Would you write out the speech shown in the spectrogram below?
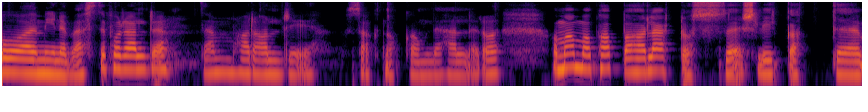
Og mine besteforeldre, de har aldri sagt noe om det heller. Og, og, mamma og pappa har lært oss eh, slik at uh,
